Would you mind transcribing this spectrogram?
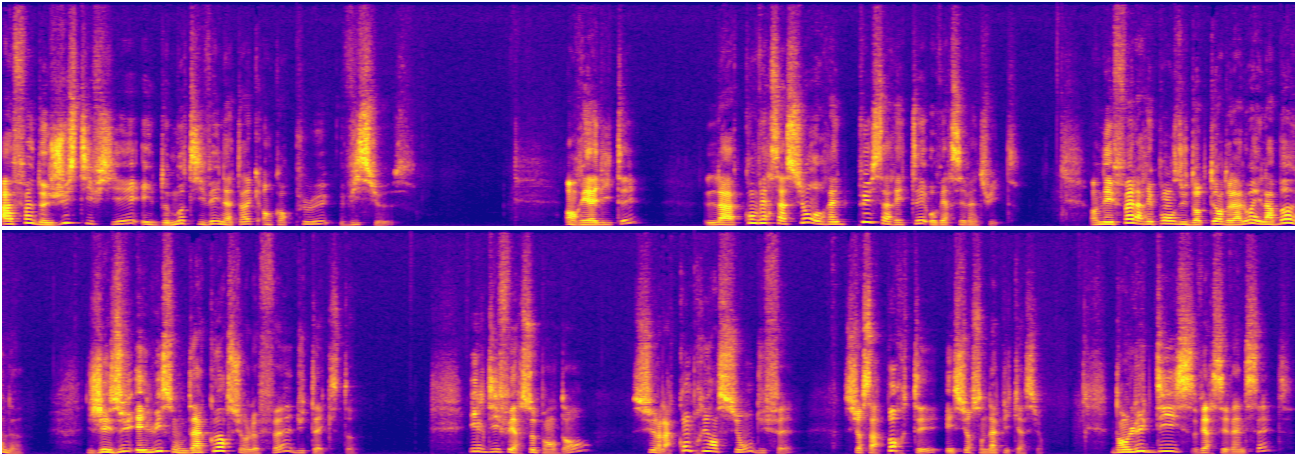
afin de justifier et de motiver une attaque encore plus vicieuse. En réalité, la conversation aurait pu s'arrêter au verset 28. En effet, la réponse du docteur de la loi est la bonne. Jésus et lui sont d'accord sur le fait du texte. Ils diffèrent cependant sur la compréhension du fait sur sa portée et sur son application. Dans Luc 10, verset 27,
